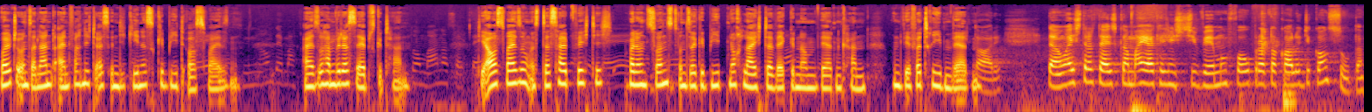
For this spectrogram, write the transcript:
wollte unser Land einfach nicht als indigenes Gebiet ausweisen. Also haben wir das selbst getan. Die Ausweisung ist deshalb wichtig, weil uns sonst unser Gebiet noch leichter weggenommen werden kann und wir vertrieben werden. Então, a estratégia maior que a gente tivemos foi o protocolo de consulta.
